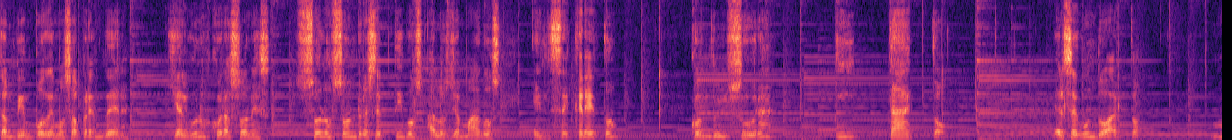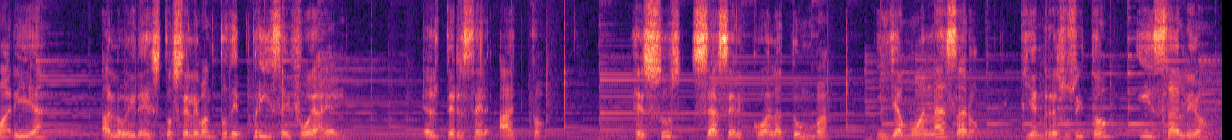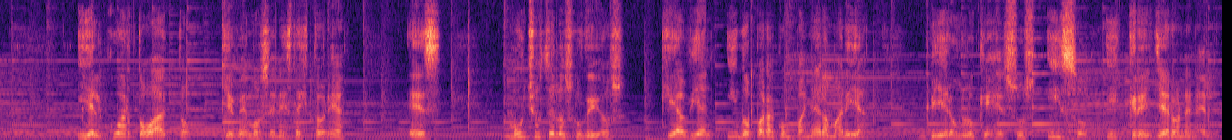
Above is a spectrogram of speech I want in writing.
También podemos aprender que algunos corazones solo son receptivos a los llamados en secreto, con dulzura y tacto. El segundo acto. María al oír esto se levantó deprisa y fue a él. El tercer acto. Jesús se acercó a la tumba y llamó a Lázaro, quien resucitó y salió. Y el cuarto acto que vemos en esta historia es muchos de los judíos que habían ido para acompañar a María vieron lo que Jesús hizo y creyeron en él.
